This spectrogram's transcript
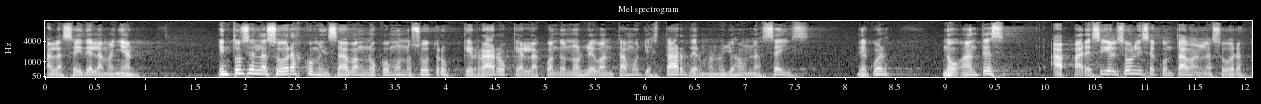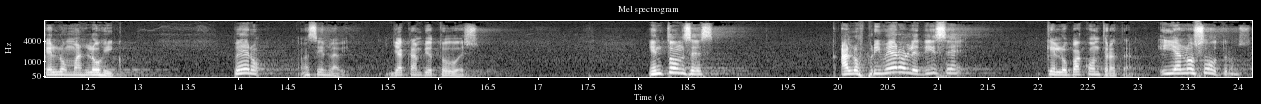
a las seis de la mañana. Entonces las horas comenzaban no como nosotros, qué raro que a la, cuando nos levantamos ya es tarde, hermano, ya son las seis. ¿De acuerdo? No, antes aparecía el sol y se contaban las horas, que es lo más lógico. Pero así es la vida, ya cambió todo eso. Entonces, a los primeros les dice que los va a contratar y a los otros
